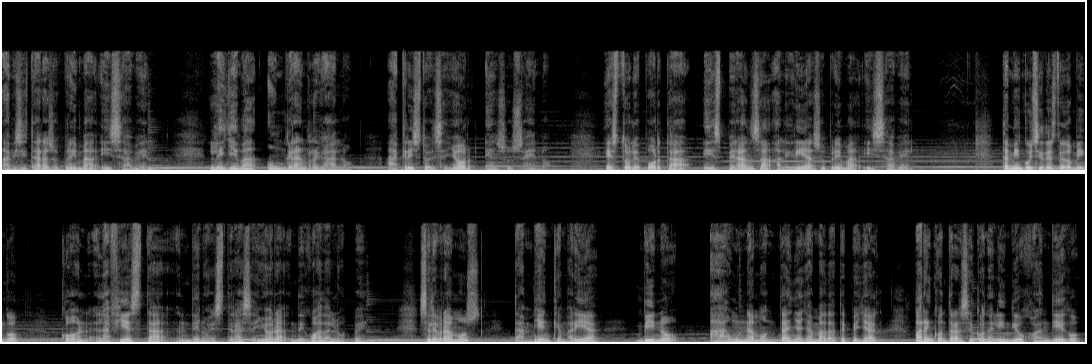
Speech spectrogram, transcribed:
a visitar a su prima Isabel. Le lleva un gran regalo, a Cristo el Señor en su seno. Esto le porta esperanza, alegría a su prima Isabel. También coincide este domingo con la fiesta de Nuestra Señora de Guadalupe. Celebramos también que María vino a una montaña llamada Tepeyac para encontrarse con el indio Juan Diego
